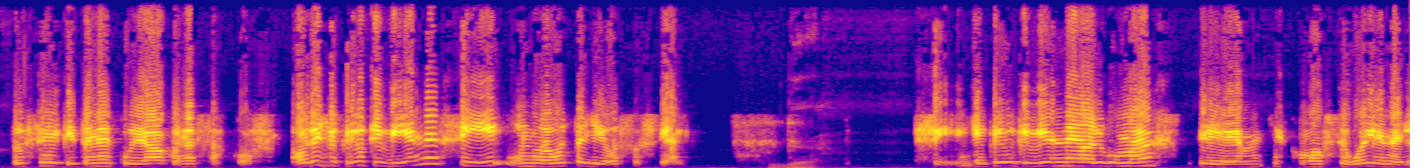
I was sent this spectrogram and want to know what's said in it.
Entonces hay que tener cuidado con esas cosas. Ahora yo creo que viene, sí, un nuevo estallido social. Sí, yo creo que viene algo más, eh, es como se huele en el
